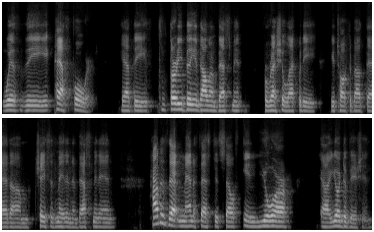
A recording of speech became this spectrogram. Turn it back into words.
with the path forward? You have the $30 billion investment for racial equity. You talked about that. Um, Chase has made an investment in how does that manifest itself in your uh, your division?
